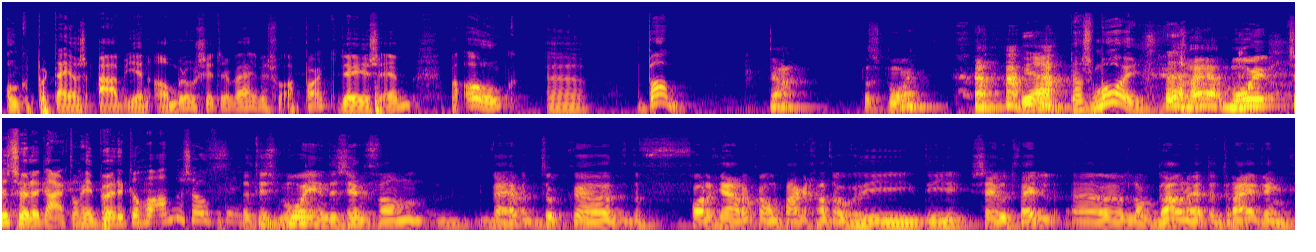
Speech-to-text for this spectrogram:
Ook een partij als ABN AMRO zit erbij, best wel apart. DSM. Maar ook uh, BAM. Ja, dat is mooi. ja, dat is mooi. nou ja, mooi. Ze zullen daar toch in Bunnik toch wel anders over denken. Het is mooi in de zin van... We hebben het ook uh, de, vorig jaar ook al een paar keer gehad over die, die CO2-lockdown. Uh, de dreiging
